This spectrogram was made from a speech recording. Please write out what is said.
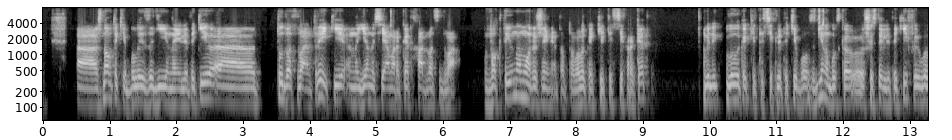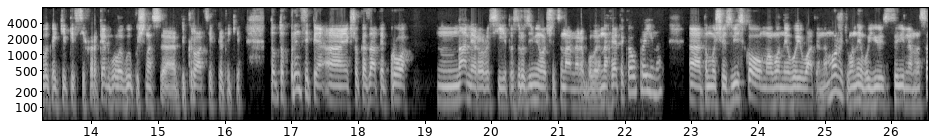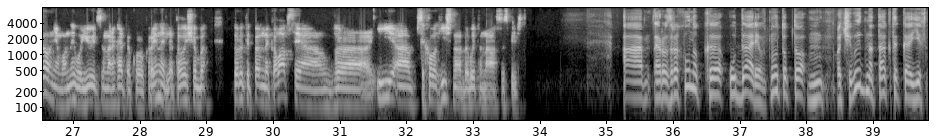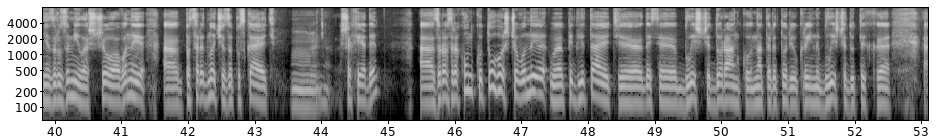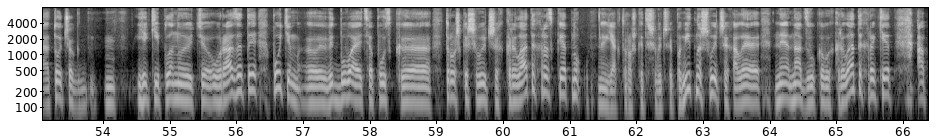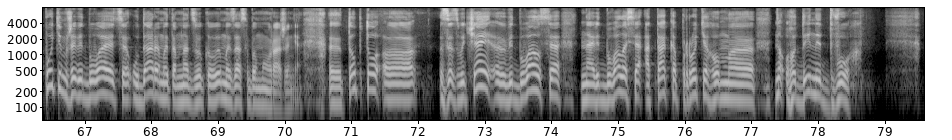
Знов таки були задіяні літаки ту 22 м 3 які є носіями ракет Х-22 в активному режимі, тобто велика кількість цих ракет. Велик- Велика кількість цих літаків було задіяно, близько шести літаків, і велика кількість цих ракет була випущена з е, під крила цих літаків. Тобто, в принципі, е, якщо казати про наміри Росії, то зрозуміло, що це наміри були енергетика України, е, тому що з військовими вони воювати не можуть. Вони воюють з цивільним населенням, вони воюють з енергетикою України для того, щоб створити певні колапси в і психологічно давити на суспільство. А розрахунок е, ударів, ну тобто, очевидна тактика їхня зрозуміла, що вони посеред ночі запускають шахеди. З розрахунку того, що вони е, підлітають е, десь е, ближче до ранку на територію України, ближче до тих точок, які планують уразити. Потім відбувається пуск трошки швидших крилатих ракет. Ну ну, як трошки швидше, помітно швидших, але не надзвукових крилатих ракет. А потім вже відбуваються ударами там надзвуковими засобами ураження. Тобто. Е, Зазвичай відбувалося відбувалася відбувалася атака протягом е, ну, години двох.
